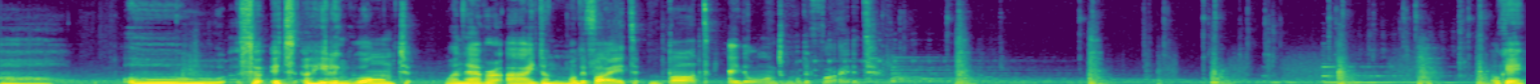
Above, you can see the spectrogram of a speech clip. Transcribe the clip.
Oh, So it's a healing wand whenever I don't modify it, but I don't want to modify it. Okay,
